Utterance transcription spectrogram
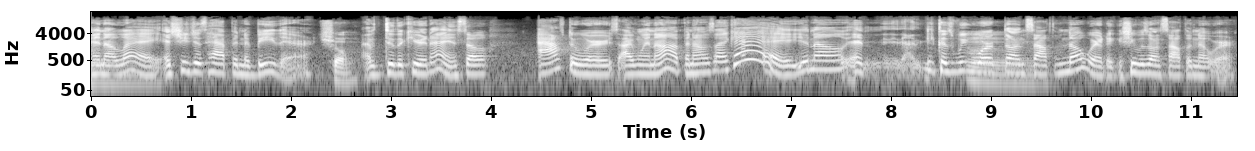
in LA, and she just happened to be there Sure. uh, do the Q and A. And so afterwards, I went up and I was like, "Hey, you know," and because we worked on hmm. South of Nowhere, together. she was on South of Nowhere.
